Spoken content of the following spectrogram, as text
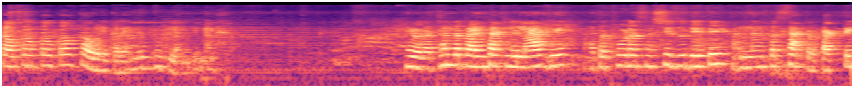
काव काव काव काव कावळी करायला भूक लागली मला. हे बघा थंड पाणी टाकलेलं आहे. आता थोडंसं शिजू देते आणि नंतर साखर टाकते.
